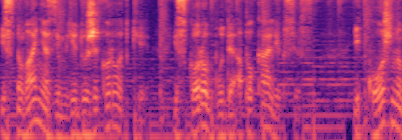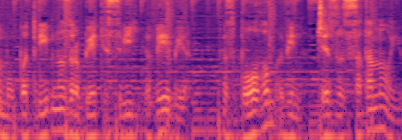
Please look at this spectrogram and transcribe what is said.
Існування Землі дуже коротке, і скоро буде апокаліпсис. І кожному потрібно зробити свій вибір з Богом він чи з сатаною.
